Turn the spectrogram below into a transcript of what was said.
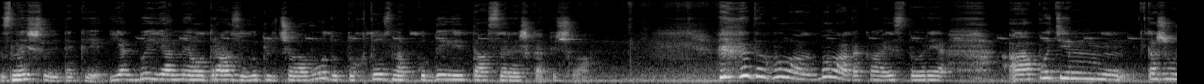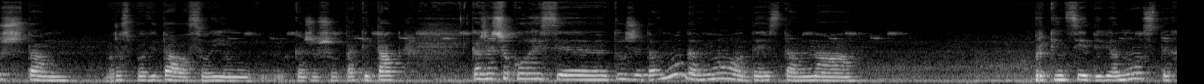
знайшли таки. Якби я не одразу виключила воду, то хто знав, куди та сережка пішла. То була, була така історія. А потім кажу ж там, розповідала своїм, кажу, що так і так. Каже, що колись е, дуже давно-давно, десь там на прикінці 90-х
